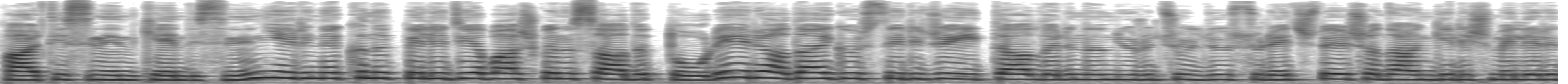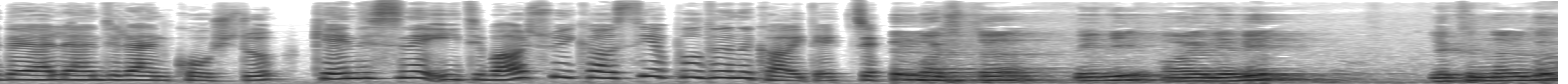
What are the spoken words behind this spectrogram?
Partisinin kendisinin yerine Kınık Belediye Başkanı Sadık Doğruer'i aday göstereceği iddialarının yürütüldüğü süreçte yaşanan gelişmeleri değerlendiren Koçtu, kendisine itibar suikasti yapıldığını kaydetti. En başta beni, ailemi, yakınlarımı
